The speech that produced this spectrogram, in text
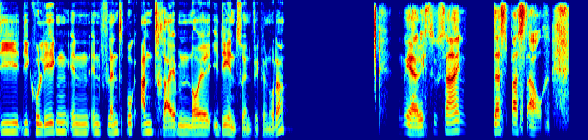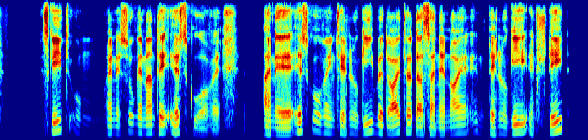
die die Kollegen in, in Flensburg antreiben, neue Ideen zu entwickeln, oder? Um ehrlich zu sein, das passt auch. Es geht um eine sogenannte S-Kurve. Eine S-Kurve in Technologie bedeutet, dass eine neue Technologie entsteht,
